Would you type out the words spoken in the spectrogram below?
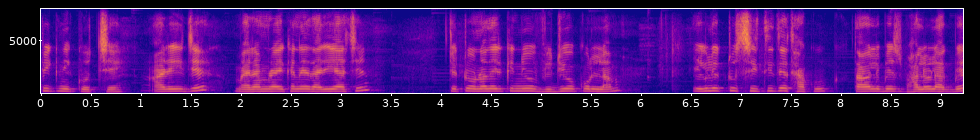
পিকনিক করছে। আর এই যে ম্যাডামরা এখানে দাঁড়িয়ে আছেন। তো একটু ওনাদেরকে নিয়েও ভিডিও করলাম। এগুলো একটু স্মৃতিতে থাকুক, তাহলে বেশ ভালো লাগবে।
